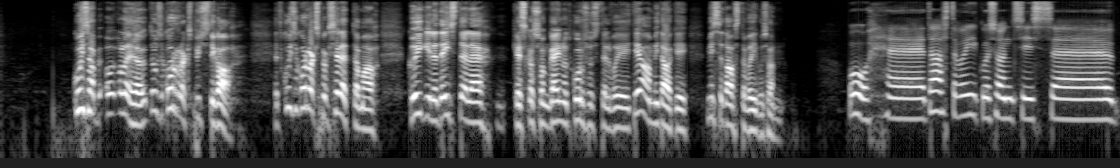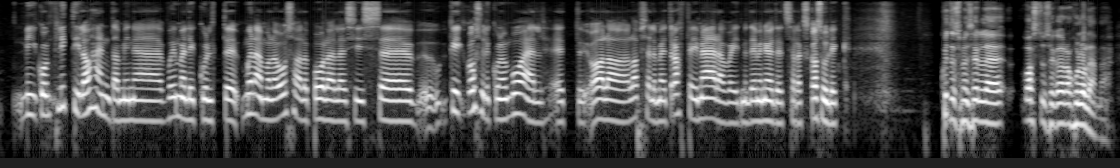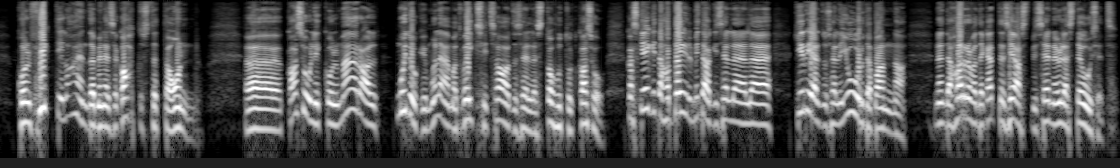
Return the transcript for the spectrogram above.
kui sa, ole hea, tõuse korraks püsti ka et kui sa korraks peaks seletama kõigile teistele, kes kas on käinud kursustel või ei tea midagi, mis see taastav õigus on? Oh,. taastav õigus on siis äh, mingi konflikti lahendamine võimalikult mõlemale osale poolele siis äh, kõige kasulikumal moel, et a la lapsele me trahvi ei määra, vaid me teeme niimoodi, et see oleks kasulik. kuidas me selle vastusega rahul oleme? konflikti lahendamine see kahtlusteta on kasulikul määral muidugi mõlemad võiksid saada sellest tohutult kasu. kas keegi tahab veel midagi sellele kirjeldusele juurde panna nende harvade käte seast, mis enne üles tõusid?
